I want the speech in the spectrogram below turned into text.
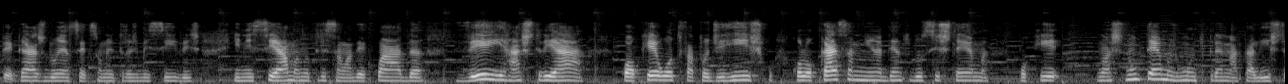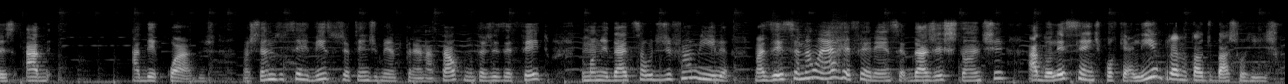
pegar as doenças sexualmente transmissíveis, iniciar uma nutrição adequada, ver e rastrear qualquer outro fator de risco, colocar essa menina dentro do sistema, porque nós não temos muito pré-natalistas ad- adequados. Nós temos o serviço de atendimento pré-natal, que muitas vezes é feito numa unidade de saúde de família, mas esse não é a referência da gestante adolescente, porque ali é um pré-natal de baixo risco.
